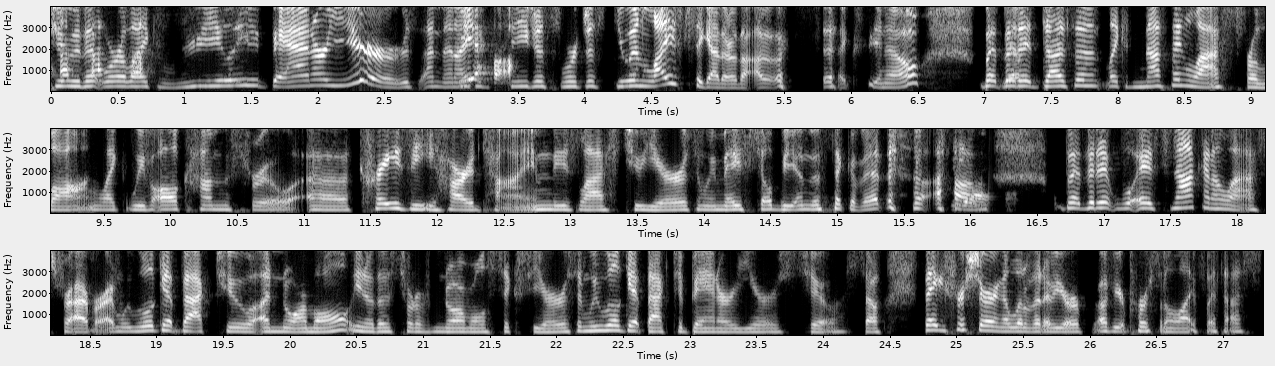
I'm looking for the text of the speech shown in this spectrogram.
two that were like really banner years. And then I Yeah. could see just we're just doing life together the other six, you know, but that Yep. it doesn't like nothing lasts for long. Like we've all come through a crazy hard time these last two years and we may still be in the thick of it. um, but that it it's not going to last forever and we will get back to a normal you know those sort of normal six years and we will get back to banner years too. So thanks for sharing a little bit of your of your personal life with us.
